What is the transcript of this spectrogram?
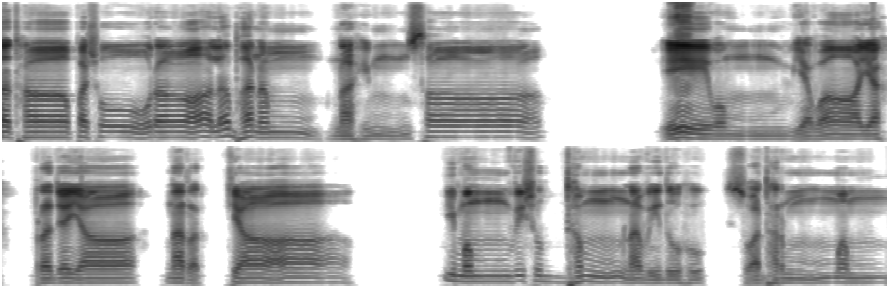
तथा पशोरालभनम् न हिंसा। एवम् व्यवायः प्रजया न रत्या इमम् विशुद्धम् न विदुः स्वधर्मम्।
